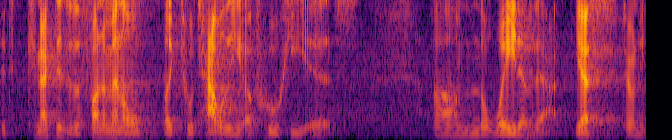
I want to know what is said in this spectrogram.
it's connected to the fundamental like totality of who he is. Um, the weight of that. Yes, Tony.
